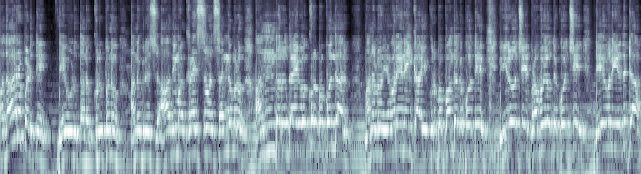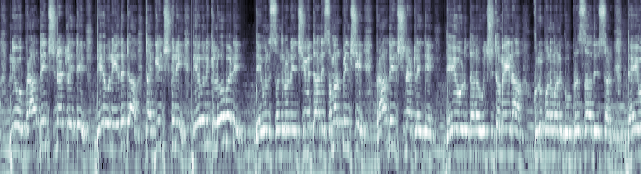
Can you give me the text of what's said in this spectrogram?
ఆధారపడితే దేవుడు తన కృపను అనుగ్రహిస్తు ఆదిమ క్రైస్తవ సంఘములు అందరూ దైవ కృప పొందారు. మనలో ఎవరైనా ఇంకా ఈ కృప పొందకపోతే ఈ ప్రభు యొద్దకు వచ్చి దేవుని ఎదుట నువ్వు ప్రార్థించినట్లయితే దేవుని ఎదుట తన తగ్గించుకుని దేవునికి లోబడి దేవుని సందులో నీ జీవితాన్ని సమర్పించి ప్రార్థించినట్లయితే దేవుడు తన ఉచితమైన కృపను మనకు ప్రసాదిస్తాడు. దైవ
